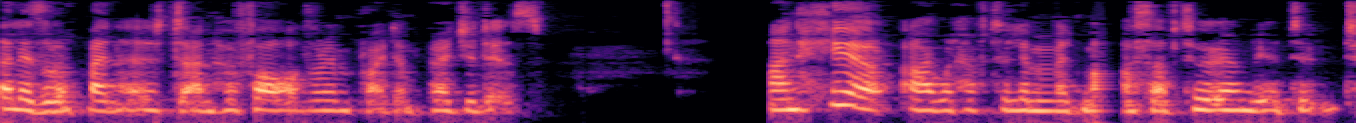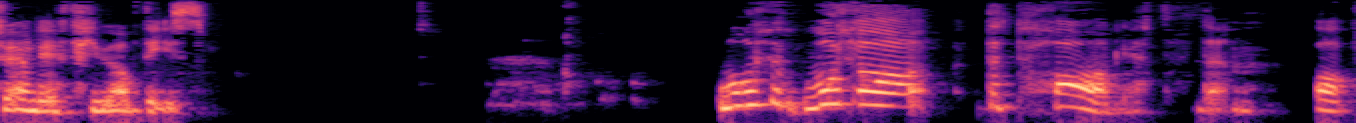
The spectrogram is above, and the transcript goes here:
Elizabeth Bennet and her father in Pride and Prejudice. And here I will have to limit myself to only, to, to only a few of these. What, what are the targets then of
